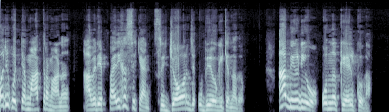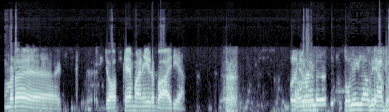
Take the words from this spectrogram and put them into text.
ഒരു കുറ്റം മാത്രമാണ് അവരെ പരിഹസിക്കാൻ ശ്രീ ജോർജ് ഉപയോഗിക്കുന്നത്. ആ വീഡിയോ ഒന്ന് കേൾക്കുക. നമ്മുടെ ജോസ് കെ മാണിയുടെ ഭാര്യ. അതുകൊണ്ട് തുണിയില്ലാതെ യാത്ര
